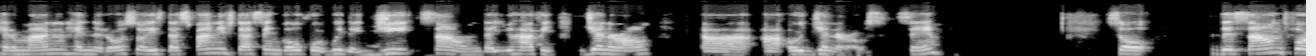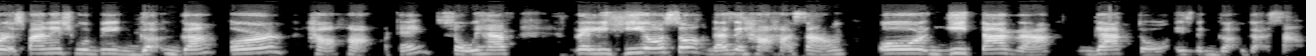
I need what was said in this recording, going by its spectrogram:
Germán, and generoso, is that Spanish doesn't go for with the G sound that you have in general uh, uh, or generous. See? So the sound for Spanish would be g, g or ha ha. Okay? So we have religioso, that's the ha ha sound, or guitarra, gato is the g, g sound.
